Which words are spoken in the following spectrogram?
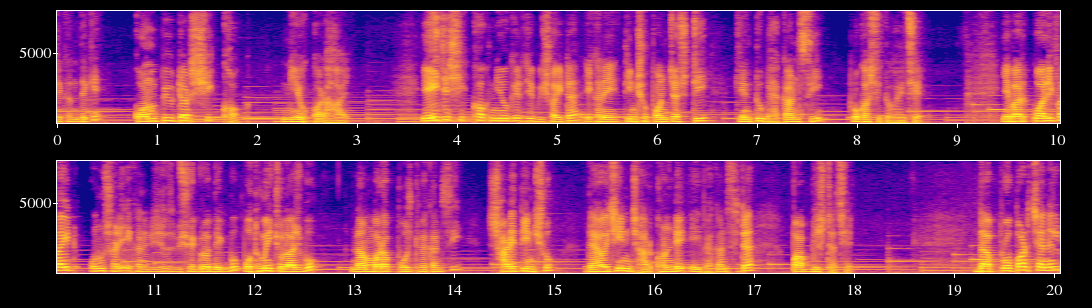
যেখান থেকে কম্পিউটার শিক্ষক নিয়োগ করা হয়। এই যে শিক্ষক নিয়োগের যে বিষয়টা, এখানে তিনশো পঞ্চাশটি কিন্তু ভ্যাকান্সি প্রকাশিত হয়েছে। এবার কোয়ালিফাইড অনুসারে এখানে ডিটেলস বিষয়গুলো দেখব। প্রথমেই চলে আসব নাম্বার অফ পোস্ট ভ্যাকান্সি সাড়ে তিনশো। দেওয়া হয়েছে ইন ঝাড়খণ্ডে এই ভ্যাকান্সিটা পাবলিশড আছে। The proper channel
